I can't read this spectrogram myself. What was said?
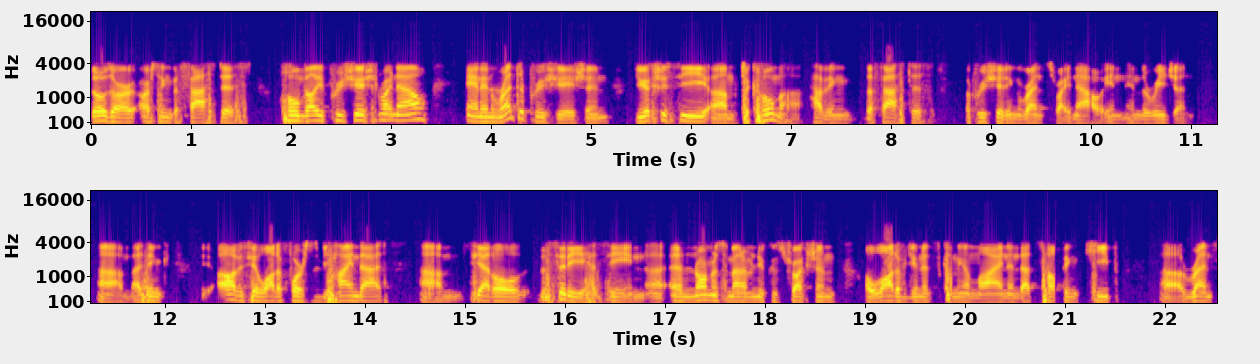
Those are, are seeing the fastest home value appreciation right now. And in rent appreciation, you actually see um, Tacoma having the fastest appreciating rents right now in, in the region. Um, I think obviously a lot of forces behind that. Um, Seattle, the city, has seen uh, an enormous amount of new construction, a lot of units coming online, and that's helping keep uh, rents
